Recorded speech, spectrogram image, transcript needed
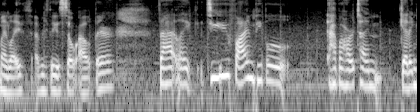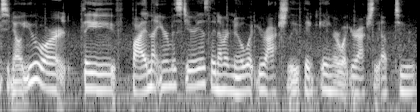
my life, everything is so out there that like do you find people have a hard time getting to know you or they find that you're mysterious, they never know what you're actually thinking or what you're actually up to?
